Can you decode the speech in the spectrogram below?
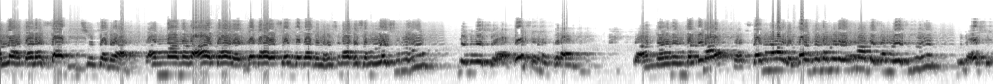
الله تعالى ساد شيء جبران فأما من آتى ربك وصدق بالحسنى فسنيسره لليسرى فسر من القرآن وأما من بطل فاستغنى وكذب بالحسنى فسنيسره للعسر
